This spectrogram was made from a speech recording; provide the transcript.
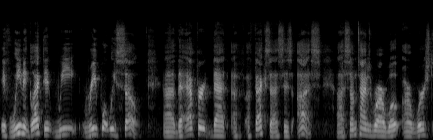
if we neglect it, we reap what we sow. Uh, the effort that affects us is us. Uh, sometimes we're our, wo- our worst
